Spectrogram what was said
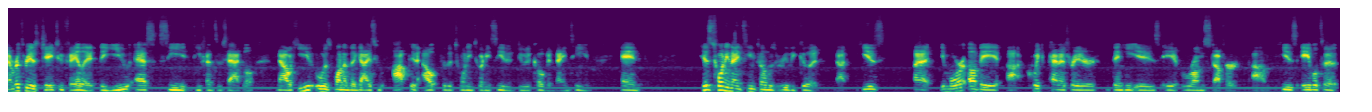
Number three is Jay Tufele, the USC defensive tackle. Now, he was one of the guys who opted out for the 2020 season due to COVID 19. And his 2019 film was really good. Uh, he is uh, more of a uh, quick penetrator than he is a run stuffer. Um, he is able to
